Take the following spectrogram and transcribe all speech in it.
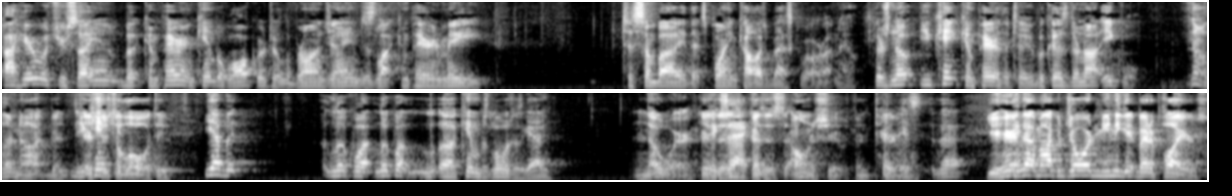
I hear what you're saying, but comparing Kemba Walker to LeBron James is like comparing me to somebody that's playing college basketball right now. There's no you can't compare the two because they're not equal. No, they're not, but You it's just a loyalty. Yeah, but look what look what uh, Kemba's loyalty got him. Nowhere because Exactly. because it's the ownership. It's been terrible. It's that you hear and- that, Michael Jordan? You need to get better players.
